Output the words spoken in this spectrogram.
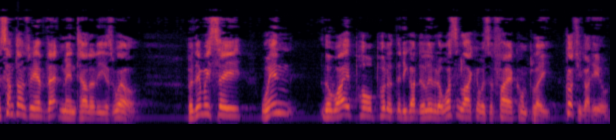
Sometimes we have that mentality as well. But then we see when the way Paul put it that he got delivered, it wasn't like it was a fait accompli. Of course he got healed.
